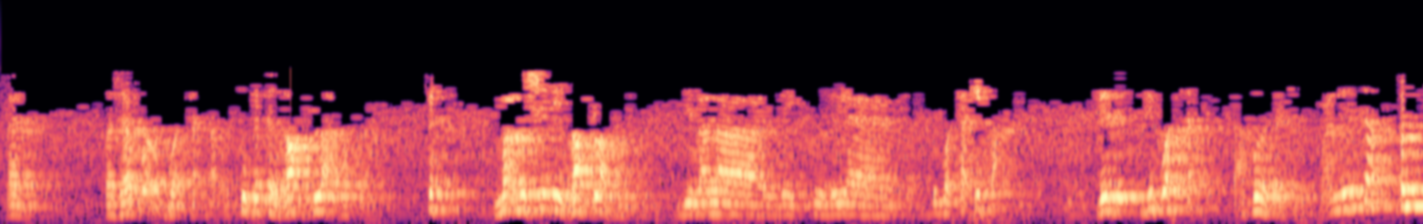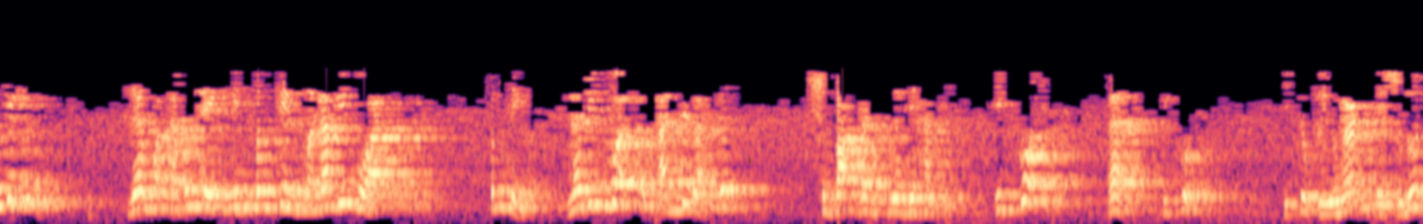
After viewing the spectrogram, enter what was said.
Kan pasal apa? Buat tak tak itu kata ghaflah manusia ni ghaflah. Dia lalai reka relax. Dia buat tak kisah. Dia, dia buat tak, tak apa tak Mana tak penting. Dia buat tak penting. Ini penting sebab Nabi buat. Penting. Nabi buat tu adalah ke sebab dan kelebihan Ikut. Ha, ikut. Itu perlindungan dari sudut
